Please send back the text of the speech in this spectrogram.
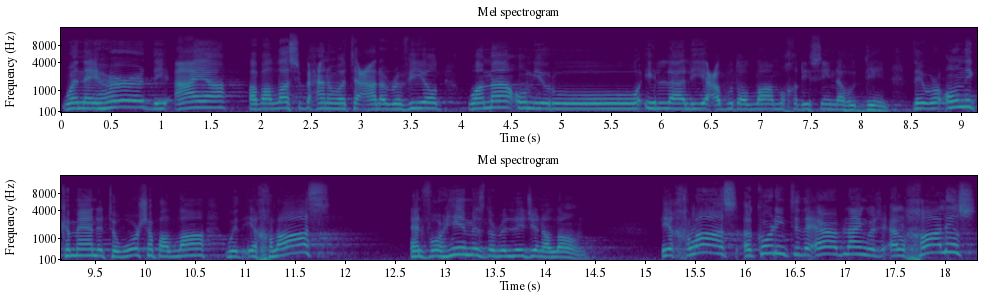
when they heard the ayah of Allah subhanahu wa ta'ala revealed, وَمَا أُمِرُوا إِلَّا لِيَعْبُدَ اللَّهَ مُخْلِصِينَ لَهُ الدِّينَ They were only commanded to worship Allah with ikhlas, and for Him is the religion alone. Ikhlas, according to the Arab language, al-khalis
